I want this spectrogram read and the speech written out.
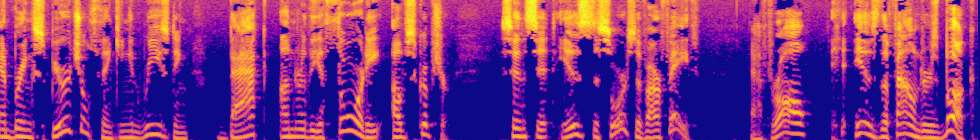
and bring spiritual thinking and reasoning back under the authority of Scripture, since it is the source of our faith. After all, it is the founder's book.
